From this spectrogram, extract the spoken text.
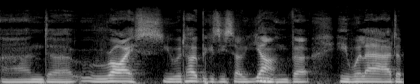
And uh, Rice, you would hope because he's so young that he will add a,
